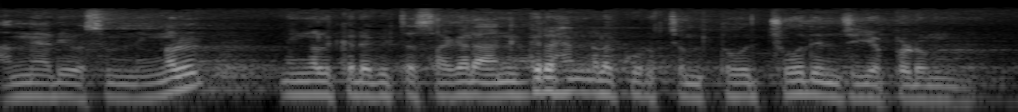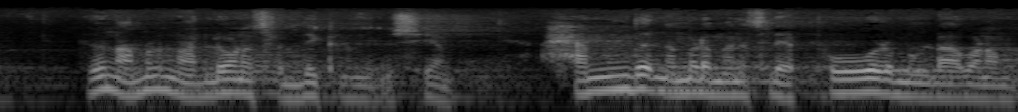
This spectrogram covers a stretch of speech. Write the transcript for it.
അന്നേ ദിവസം നിങ്ങൾ നിങ്ങൾക്ക് ലഭിച്ച സകല അനുഗ്രഹങ്ങളെക്കുറിച്ചും ചോദ്യം ചെയ്യപ്പെടും. ഇത് നമ്മൾ നല്ലോണം ശ്രദ്ധിക്കണം ഈ വിഷയം. ഹംദ് നമ്മുടെ മനസ്സിൽ എപ്പോഴും ഉണ്ടാവണം.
